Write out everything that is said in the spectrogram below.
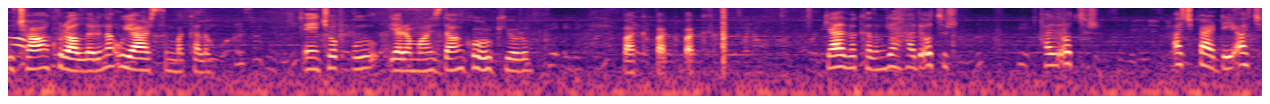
uçağın kurallarına uyarsın bakalım. En çok bu yaramazdan korkuyorum. Bak bak bak. Gel bakalım gel hadi otur. Hadi otur. Aç perdeyi aç.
